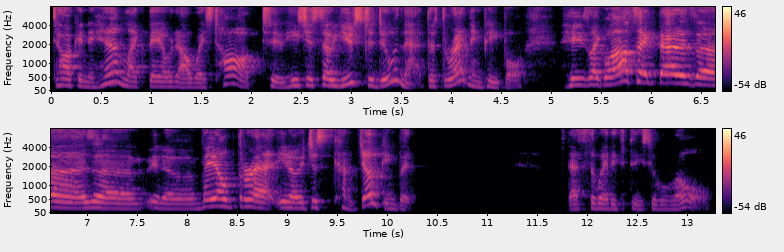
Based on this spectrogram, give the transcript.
talking to him like they would always talk to. He's just so used to doing that, to threatening people. He's like, well, I'll take that as a, as a, you know, veiled threat. You know, it's just kind of joking, but that's the way these people roll.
